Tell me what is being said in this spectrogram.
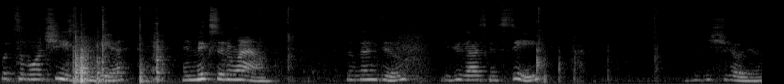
put some more cheese on here and mix it around. So I'm going to do, if you guys can see, let me show you.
